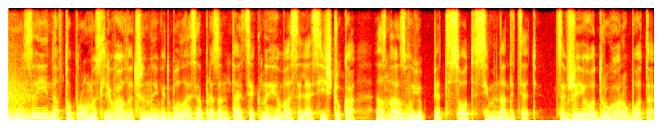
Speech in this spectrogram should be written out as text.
У музеї нафтопромислів Галичини відбулася презентація книги Василя Сіщука з назвою 517. Це вже його друга робота.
